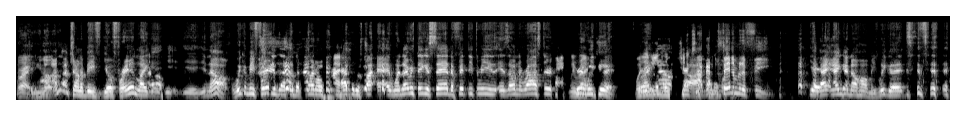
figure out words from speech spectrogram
Right. You know, I'm not trying to be your friend. Like you, you know, we could be friends after the final. after the fi- when everything is said, the 53 is, is on the roster. Exactly then right. we good. When right you get now, those checks nah, I got the family to feed. yeah, I, I ain't got no homies. We good.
